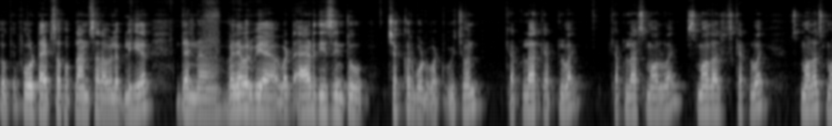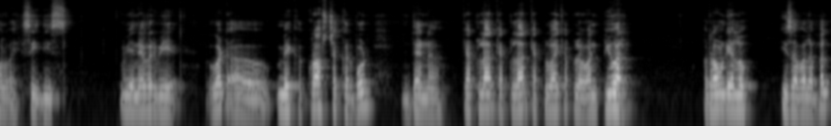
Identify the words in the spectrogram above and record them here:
Okay four types of plants are available here. Then uh, whenever we uh, what add these into checkerboard what which one? Capital r capital y capital r small y small r capital y smaller small y. See these. Whenever we what uh, make a cross checkerboard then uh, capital r capital r capital y capital y one pure round yellow is available.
